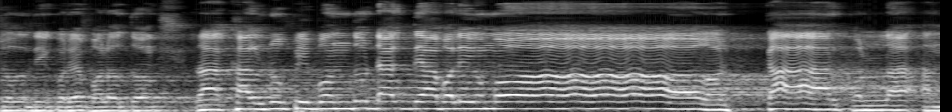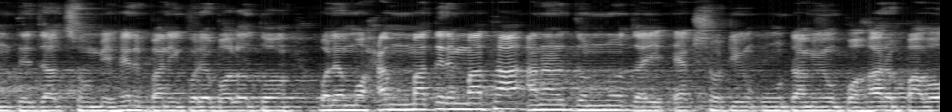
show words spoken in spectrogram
জলদি করে বলো তো। রাখাল রূপী বন্ধু ডাক দেয়া বলে, উমর, কার কল্লা আনতে যাচ্ছ, মেহেরবানি করে বলো তো। বলে, মোহাম্মদের মাথা আনার জন্য যাই একশোটি উঁট আমি উপহার পাবো।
